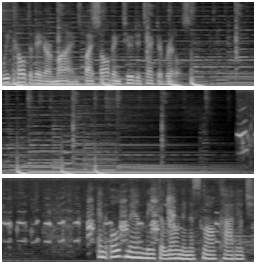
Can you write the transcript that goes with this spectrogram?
we cultivate our minds by solving two detective riddles. An old man lived alone in a small cottage.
